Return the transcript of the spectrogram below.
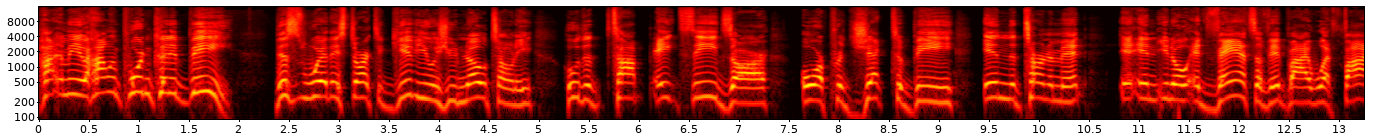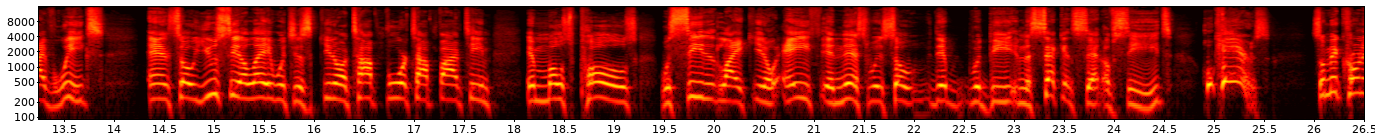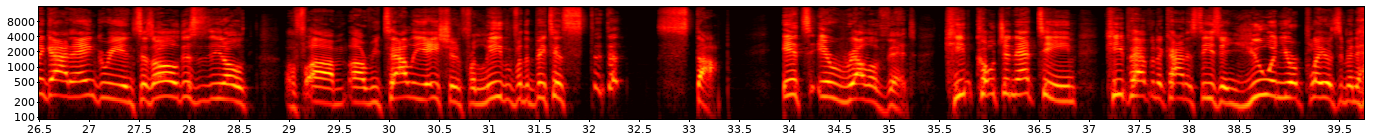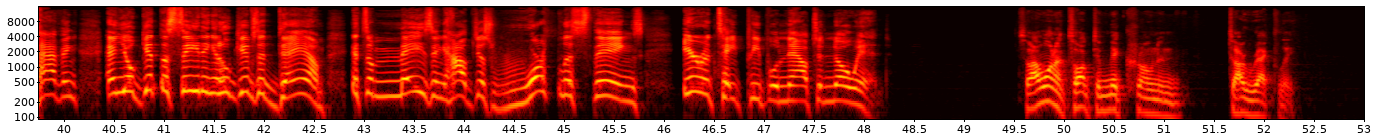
How, I mean, how important could it be? This is where they start to give you, as you know, Tony, who the top eight seeds are or project to be in the tournament in, in you know advance of it by what five weeks. And so UCLA, which is you know a top four, top five team, in most polls was seeded like, you know, eighth in this, so they would be in the second set of seeds. Who cares? So Mick Cronin got angry and says, oh, this is, you know, um, a retaliation for leaving for the Big Ten. Stop. It's irrelevant. Keep coaching that team. Keep having the kind of season you and your players have been having, and you'll get the seeding, and who gives a damn? It's amazing how just worthless things irritate people now to no end. So I want to talk to Mick Cronin directly.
